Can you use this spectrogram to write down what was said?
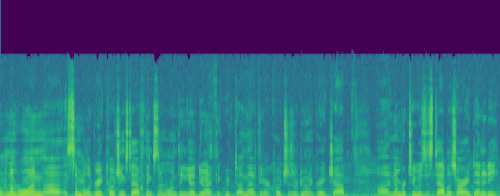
Well, number one, uh, assemble a great coaching staff. I think it's the number one thing you got to do, and I think we've done that. I think our coaches are doing a great job. Uh, number two is establish our identity,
